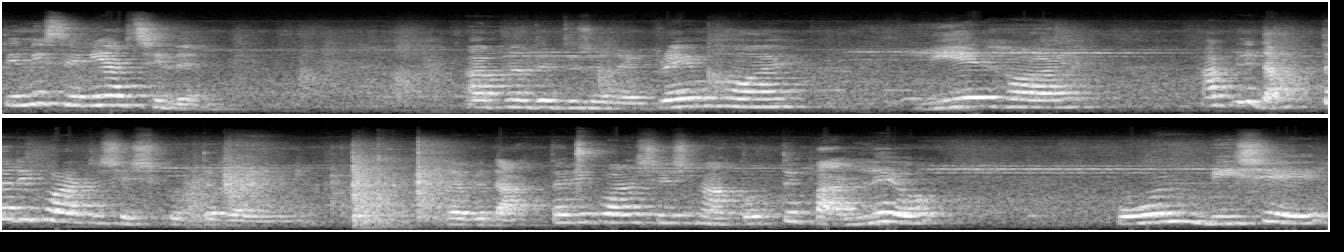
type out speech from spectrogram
তিনি সিনিয়র ছিলেন। আপনাদের দুজনের প্রেম হয় বিয়ে হয়। আপনি ডাক্তারি পড়াটা শেষ করতে পারেননি। তবে ডাক্তারি পড়া শেষ না করতে পারলেও কোন বিষে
